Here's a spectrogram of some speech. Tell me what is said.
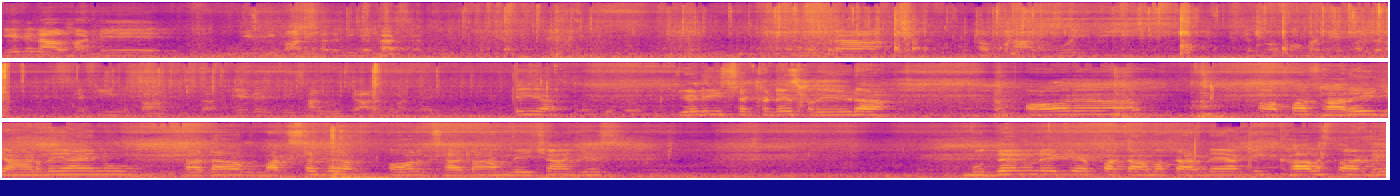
ਇਹਦੇ ਨਾਲ ਸਾਡੇ ਗਿਣਤੀ ਵੱਧ ਸਕਦੀ ਹੈ ਘੱਟ ਸਕਦੀ। ਦੂਸਰਾ, ਆਪਣਾ ਕੋਈ ਵੀ ਜਦੋਂ ਆਪਾਂ ਵੱਡੇ ਪੱਧਰ ਤੇ ਕੀ ਨੁਕਸਾਨ ਕੀਤਾ, ਇਹਦੇ ਵਿੱਚ ਵੀ ਸਾਨੂੰ ਵਿਚਾਰ ਕਰਨਾ ਚਾਹੀਦਾ। ਇਹ ਆ ਜਿਹੜੀ ਸਿੱਖ ਡੇ ਪਰੇਡ ਆ, ਔਰ ਆਪਾਂ ਸਾਰੇ ਹੀ ਜਾਣਦੇ ਆ ਇਹਨੂੰ, ਸਾਡਾ ਮਕਸਦ ਔਰ ਸਾਡਾ ਹਮੇਸ਼ਾ ਜਿਸ ਮੁੱਦੇ ਨੂੰ ਲੈ ਕੇ ਆਪਾਂ ਕੰਮ ਕਰਦੇ ਆ ਕਿ ਖਾਲਿਸਤਾਨ ਡੇ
